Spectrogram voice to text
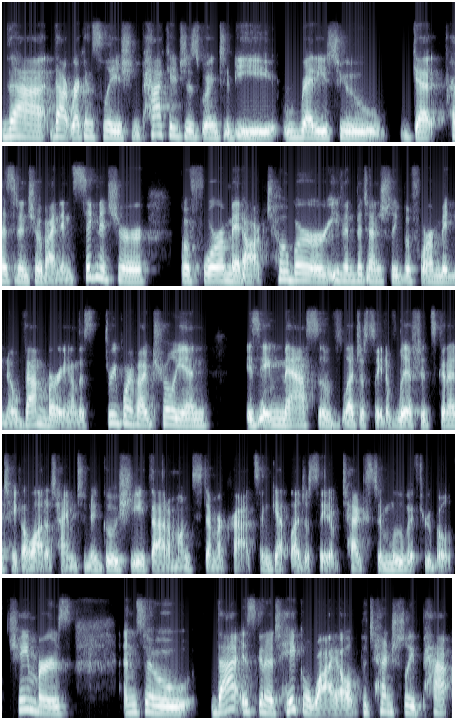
that that reconciliation package is going to be ready to get President Joe Biden's signature before mid-October or even potentially before mid-November. You know, this 3.5 trillion is a massive legislative lift. It's going to take a lot of time to negotiate that amongst Democrats and get legislative text and move it through both chambers. And so that is going to take a while, potentially pa-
